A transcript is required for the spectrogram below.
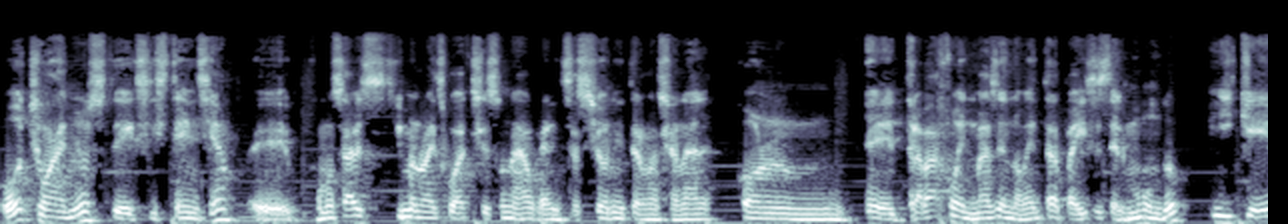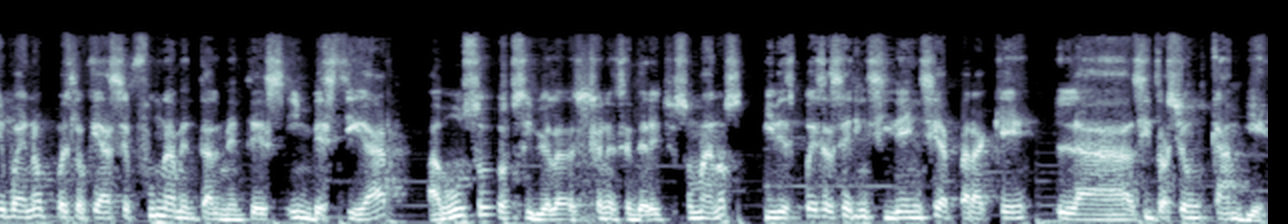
ocho años de existencia. Eh, como sabes, Human Rights Watch es una organización internacional con eh, trabajo en más de 90 países del mundo y que, bueno, pues lo que hace fundamentalmente es investigar abusos y violaciones en derechos humanos y después hacer incidencia para que la situación cambie.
